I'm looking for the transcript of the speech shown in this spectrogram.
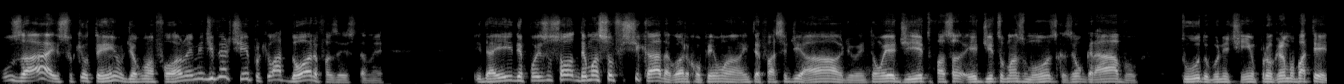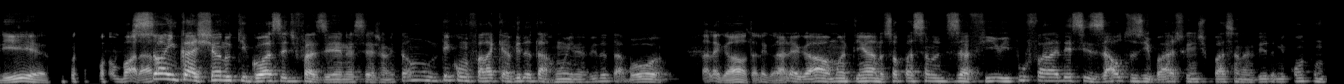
usar isso que eu tenho de alguma forma e me divertir, porque eu adoro fazer isso também. E daí depois eu só dei uma sofisticada. Agora comprei uma interface de áudio, então eu edito, faço, edito umas músicas, eu gravo tudo bonitinho, programa bateria. Só encaixando o que gosta de fazer, né, Sérgio? Então não tem como falar que a vida tá ruim, né? A vida tá boa. Tá legal, tá legal. Tá legal, mantendo, só passando o desafio. E por falar desses altos e baixos que a gente passa na vida, me conta um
